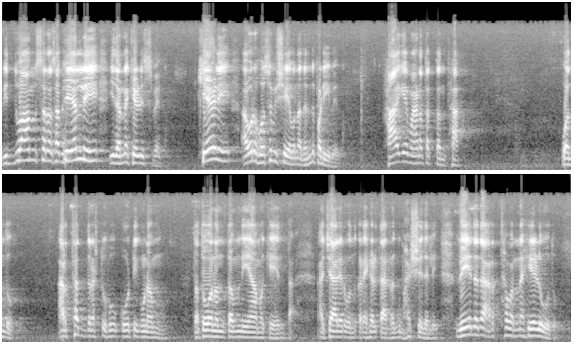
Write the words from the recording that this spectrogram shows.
ವಿದ್ವಾಂಸರ ಸಭೆಯಲ್ಲಿ ಇದನ್ನು ಕೇಳಿಸಬೇಕು. ಕೇಳಿ ಅವರು ಹೊಸ ವಿಷಯವನ್ನು ಅದರಿಂದ ಪಡೆಯಬೇಕು. ಹಾಗೆ ಮಾಡತಕ್ಕಂಥ ಒಂದು ಅರ್ಥದ್ರಷ್ಟು ಕೋಟಿ ಗುಣಂ ತಥೋನಂತಂ ನಿಯಾಮಕೆ ಅಂತ ಆಚಾರ್ಯರು ಒಂದು ಕಡೆ ಹೇಳ್ತಾರೆ ರಘುಭಾಷ್ಯದಲ್ಲಿ. ವೇದದ ಅರ್ಥವನ್ನು ಹೇಳುವುದು.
